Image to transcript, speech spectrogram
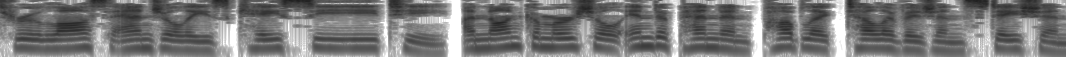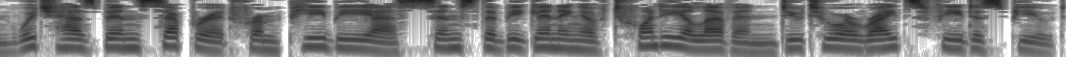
through Los Angeles KCET, a non-commercial independent public television station which has been separate from PBS since the beginning of 2011 due to a rights fee dispute.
